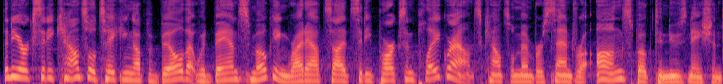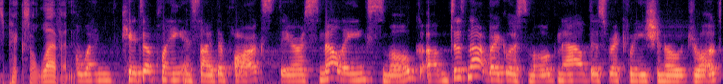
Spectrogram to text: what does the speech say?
The New York City Council taking up a bill that would ban smoking right outside city parks and playgrounds. Council member Sandra Ung spoke to News Nation's Pix 11. When kids are playing inside the parks, they are smelling smoke, um, just not regular smoke, now this recreational drugs.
